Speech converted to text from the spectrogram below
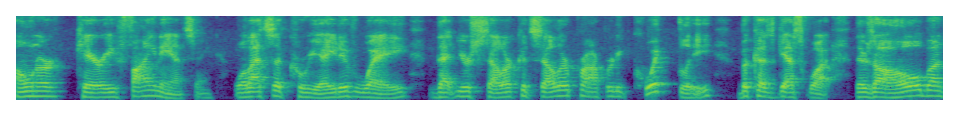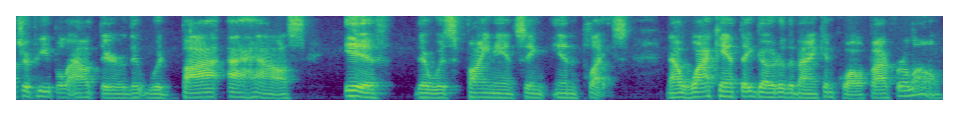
owner carry financing. Well, that's a creative way that your seller could sell their property quickly because guess what? There's a whole bunch of people out there that would buy a house if there was financing in place. Now, why can't they go to the bank and qualify for a loan?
